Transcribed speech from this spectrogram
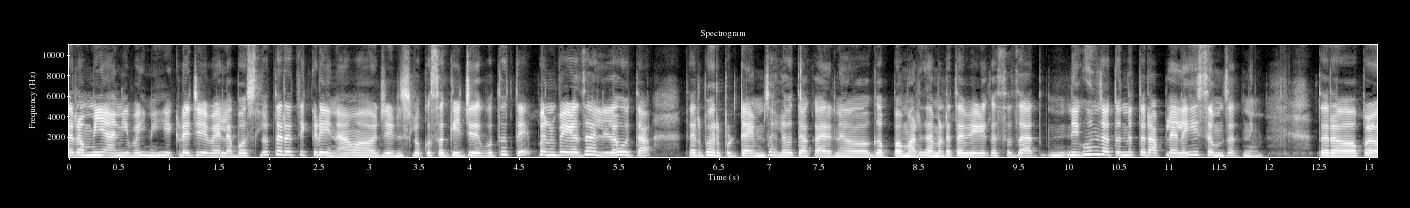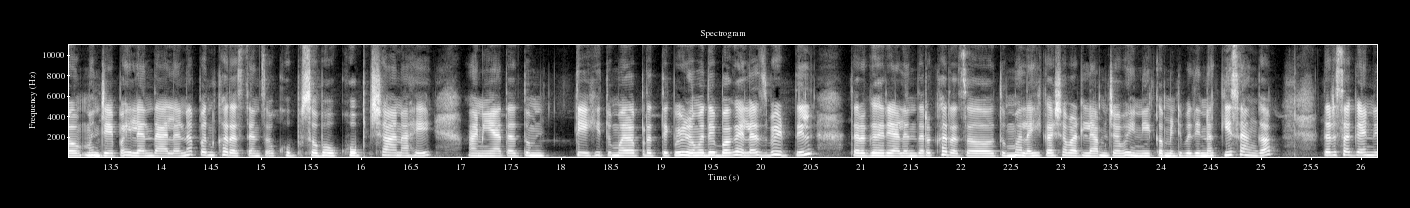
तर मी आणि बहिणी इकडे जेवायला बसलो. तर तिकडे ना जेंट्स लोक सगळे जेवत होते. पण वेळ झालेला होता. तर भरपूर टाईम झाला होता. कारण गप्पा मारता मारता वेळ कसं जात निघून जातो ना तर आपल्यालाही समजत नाही. तर प म्हणजे पहिल्यांदा आला ना पण खरंच त्यांचा खूप स्वभाव खूप छान आहे. आणि आता तुम तेही तुम्हाला प्रत्येक व्हिडिओमध्ये बघायलाच भेटतील. तर घरी आल्यानंतर खरंच तुम्हालाही कशा वाटल्या आमच्या बहिणी कमेंटमध्ये नक्की सांगा. तर सगळ्यांनी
